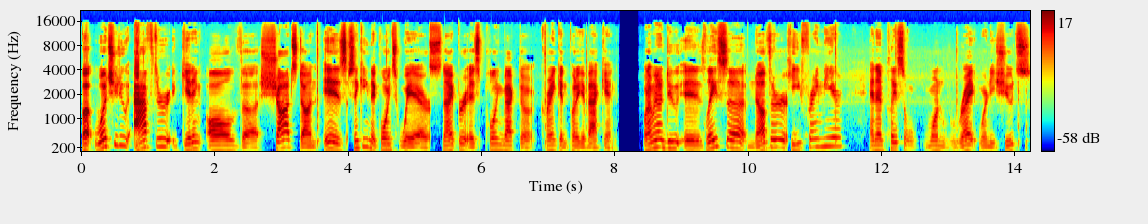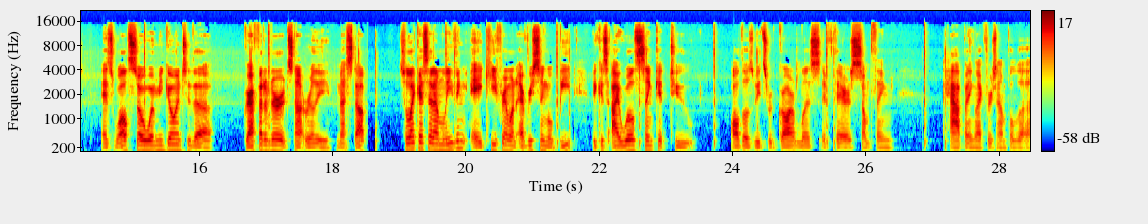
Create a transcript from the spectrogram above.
But what you do after getting all the shots done is syncing the points where Sniper is pulling back the crank and putting it back in. What I'm going to do is place another keyframe here and then place one right when he shoots as well. So when we go into the graph editor, it's not really messed up. So like I said, I'm leaving a keyframe on every single beat because I will sync it to all those beats regardless if there's something happening, like for example the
